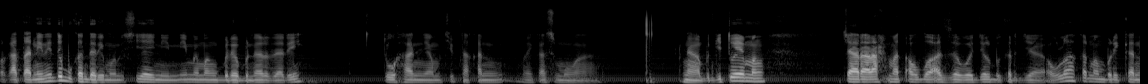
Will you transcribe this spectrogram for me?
perkataan ini tuh bukan dari manusia ini ini memang benar-benar dari Tuhan yang menciptakan mereka semua. Nah begitu emang cara rahmat Allah azza wajal bekerja Allah akan memberikan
